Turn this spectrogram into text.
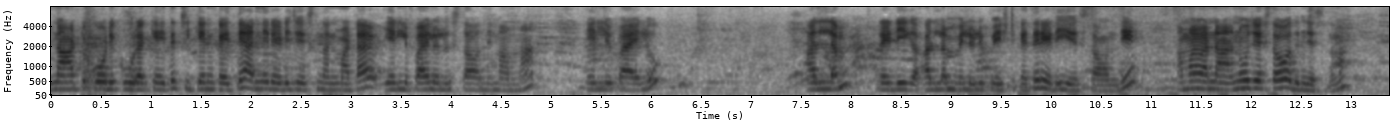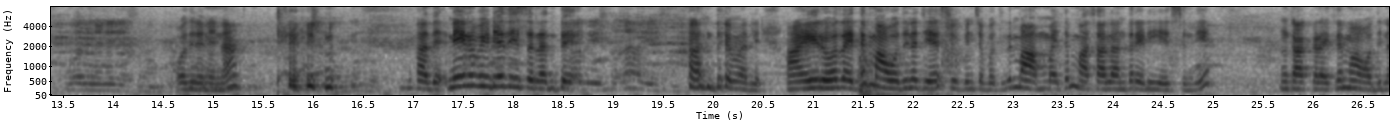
నాటుకోడి కూరకి అయితే చికెన్కి అయితే అన్నీ రెడీ చేస్తుంది అనమాట ఎల్లిపాయలు ఒలుస్తూ ఉంది మా అమ్మ. ఎల్లిపాయలు అల్లం రెడీగా అల్లం వెల్లుల్లి పేస్ట్కి అయితే రెడీ చేస్తూ ఉంది. అమ్మ నా- నువ్వు చేస్తావా వదిన చేస్తుందమ్మా? వదిలేనేనా అదే నేను వీడియో తీసాను అంతే. అంతే మళ్ళీ. ఆ, ఈ రోజు అయితే మా వదిన చేసి చూపించబోతుంది. మా అమ్మ అయితే మసాలా అంతా రెడీ చేస్తుంది. ఇంకా అక్కడైతే మా వదిన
